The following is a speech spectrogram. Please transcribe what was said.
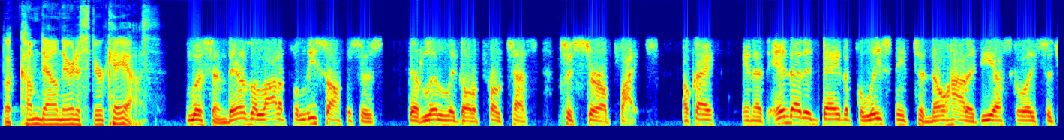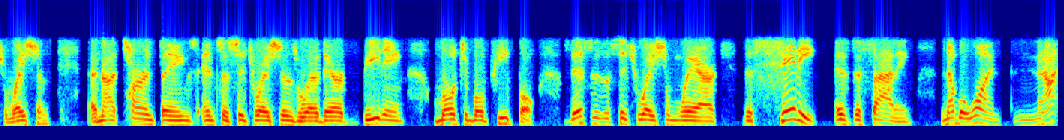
but come down there to stir chaos. listen, there's a lot of police officers that literally go to protest to stir up fights. Okay. And at the end of the day, the police need to know how to de escalate situations and not turn things into situations where they're beating multiple people. This is a situation where the city is deciding, number one, not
